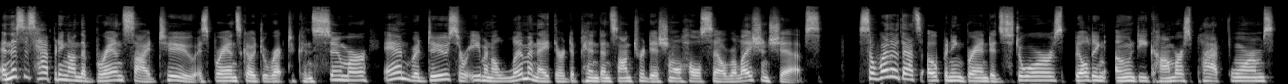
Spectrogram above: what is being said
And this is happening on the brand side too, as brands go direct to consumer and reduce or even eliminate their dependence on traditional wholesale relationships. So whether that's opening branded stores, building owned e-commerce platforms,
